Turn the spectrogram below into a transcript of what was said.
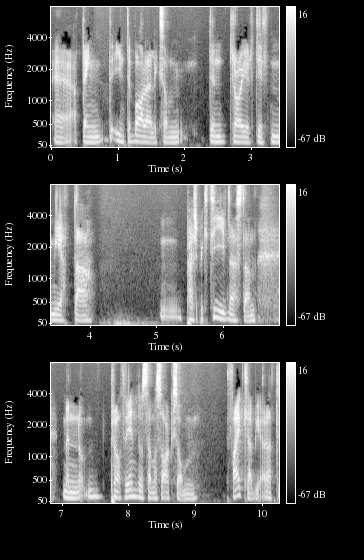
Eh, att den inte bara liksom den drar ju till ett meta mm, perspektiv nästan. Men pratar egentligen om samma sak som Fight Club gör, att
